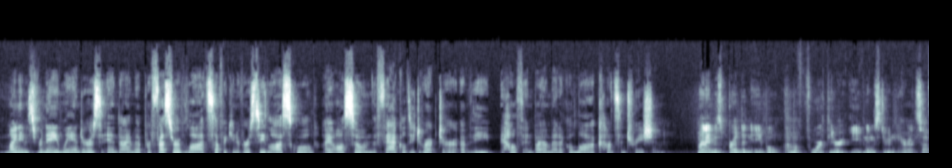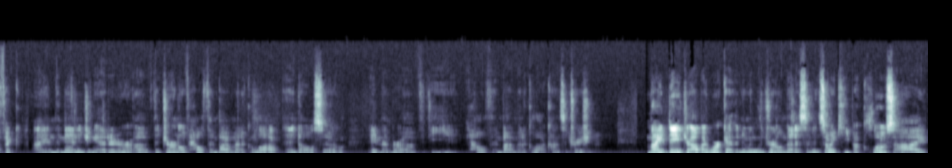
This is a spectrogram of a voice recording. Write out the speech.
My name is Renee Landers, and I'm a professor of law at Suffolk University Law School. I also am the faculty director of the Health and Biomedical Law concentration. My name is Brendan Abel. I'm a fourth year evening student here at Suffolk. I am the managing editor of the Journal of Health and Biomedical Law and also a member of the Health and Biomedical Law concentration. My day job, I work at the New England Journal of Medicine, and so I keep a close eye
